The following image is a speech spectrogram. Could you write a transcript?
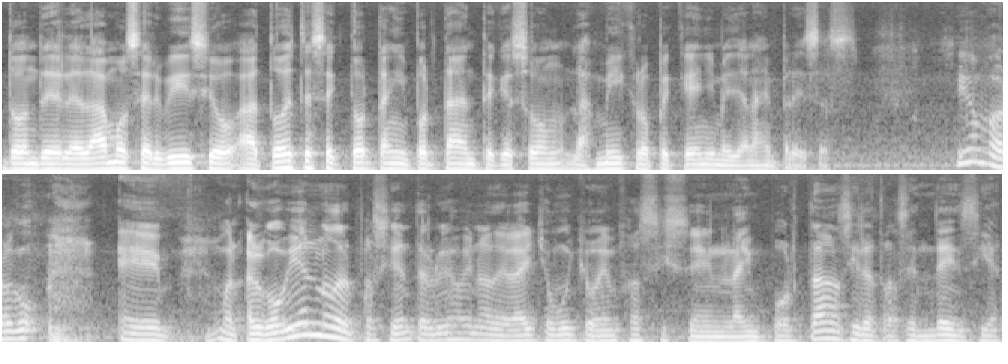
donde le damos servicio a todo este sector tan importante que son las micro, pequeñas y medianas empresas. Sin embargo, eh, bueno, el gobierno del presidente Luis Abinader ha hecho mucho énfasis en la importancia y la trascendencia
